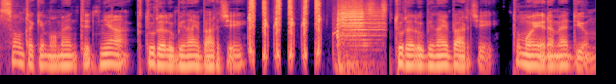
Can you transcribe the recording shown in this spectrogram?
Są takie momenty dnia, które lubię najbardziej. Które lubię najbardziej. To moje remedium.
